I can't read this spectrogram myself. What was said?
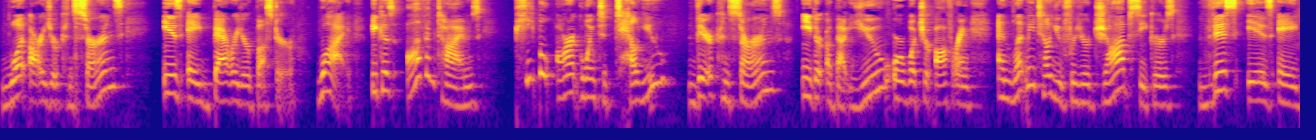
what are your concerns is a barrier buster. Why? Because oftentimes people aren't going to tell you their concerns either about you or what you're offering. And let me tell you, for your job seekers, this is a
